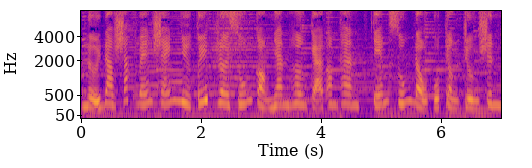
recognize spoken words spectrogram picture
Lưỡi đao sắc bén sáng như tuyết rơi xuống còn nhanh hơn cả âm thanh Chém xuống đầu của Trần Trường Sinh.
